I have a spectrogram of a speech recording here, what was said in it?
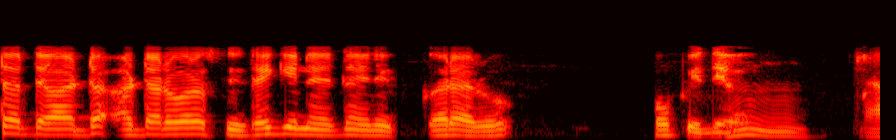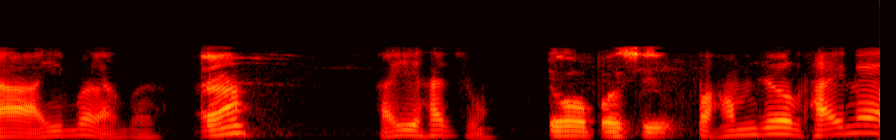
તે અઢાર વર્ષની થઈ ગઈ ને એટલે એને ઘરે ઓપી દેવા. હા એ બરાબર. હા? હા એ સાચું તો પછી? સમજો થાય ને?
